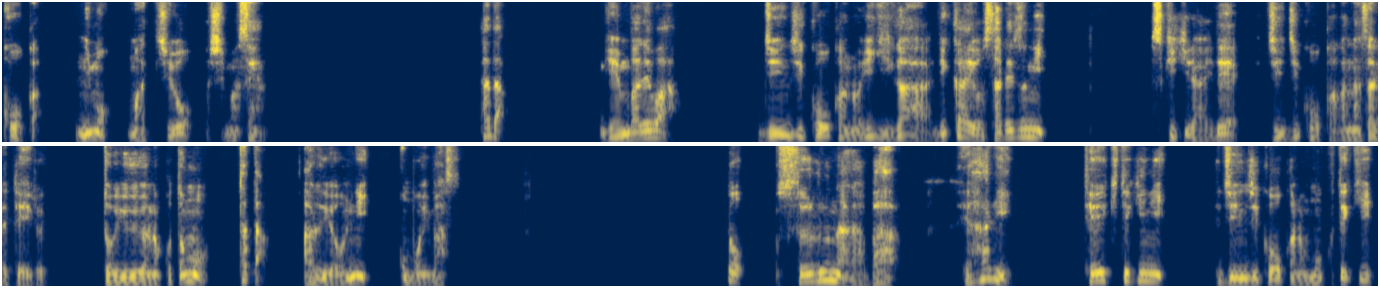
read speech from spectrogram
効果にもマッチをしません。ただ、現場では人事効果の意義が理解をされずに好き嫌いで人事効果がなされているというようなことも多々あるように思います。とするならば、やはり定期的に人事効果の目的、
